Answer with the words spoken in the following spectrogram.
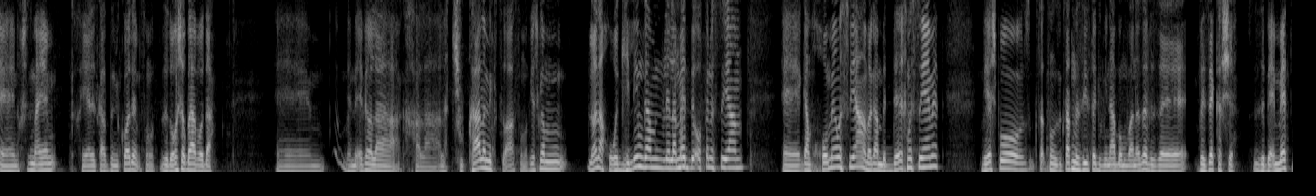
אה, אני חושב שזה מאיים, ככה יעל הזכרת את זה מקודם, זאת אומרת, זה דורש הרבה עבודה. ומעבר ל, ככה, לתשוקה למקצוע, זאת אומרת, יש גם, לא יודע, אנחנו רגילים גם ללמד כן. באופן מסוים. אה, גם חומר מסוים, אבל גם בדרך מסוימת. ויש פה, קצת, זאת אומרת, זה קצת מזיז את הגבינה במובן הזה, וזה, וזה קשה. זה באמת,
